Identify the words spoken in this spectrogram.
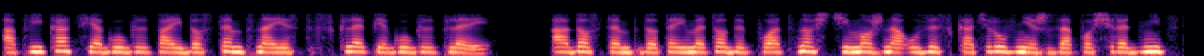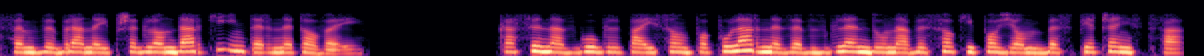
Aplikacja Google Pay dostępna jest w sklepie Google Play, a dostęp do tej metody płatności można uzyskać również za pośrednictwem wybranej przeglądarki internetowej. Kasyna z Google Pay są popularne ze względu na wysoki poziom bezpieczeństwa,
